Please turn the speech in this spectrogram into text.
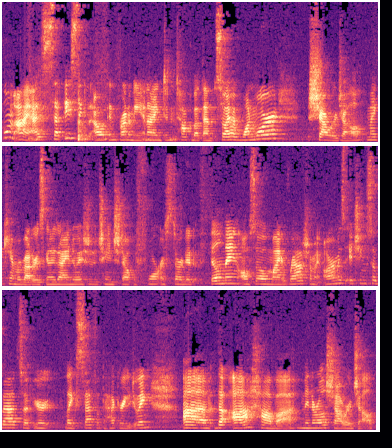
Who am I? I set these things out in front of me and I didn't talk about them. So I have one more shower gel. My camera battery is gonna die. I knew I should have changed it out before I started filming. Also, my rash on my arm is itching so bad. So if you're like, Steph, what the heck are you doing? Um, the Ahava Mineral Shower Gel.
